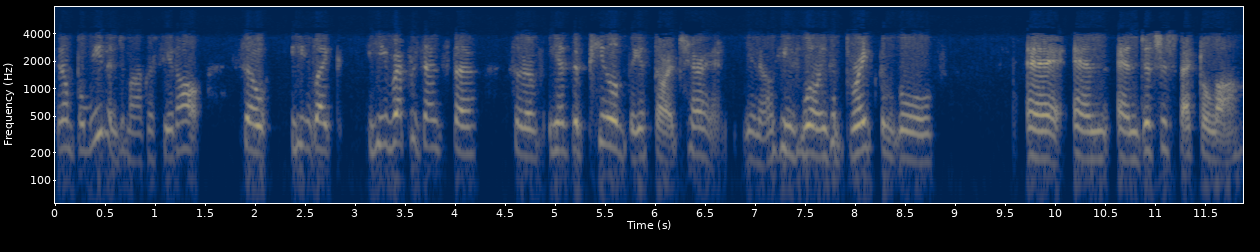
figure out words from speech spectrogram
they don't believe in democracy at all. So he like he represents the sort of he has the appeal of the authoritarian. You know, he's willing to break the rules and and, and disrespect the law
